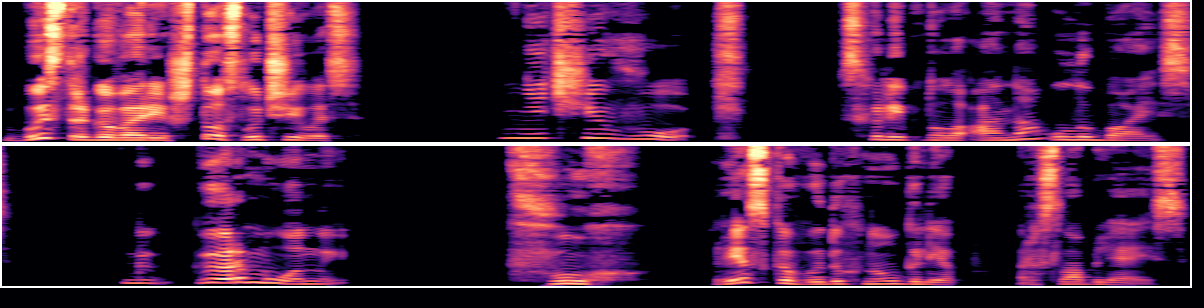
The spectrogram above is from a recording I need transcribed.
«Быстро говори, что случилось?» «Ничего», — всхлипнула она, улыбаясь. «Гормоны». «Фух!» — резко выдохнул Глеб, расслабляясь.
